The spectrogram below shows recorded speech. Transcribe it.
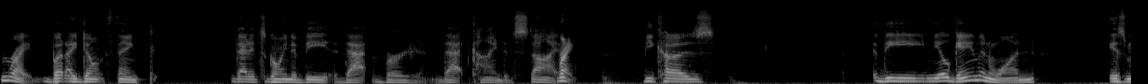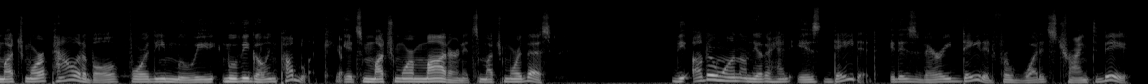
Right, but I don't think that it's going to be that version, that kind of style. Right. Because the Neil Gaiman one is much more palatable for the movie movie going public. Yep. It's much more modern, it's much more this. The other one on the other hand is dated. It is very dated for what it's trying to be.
